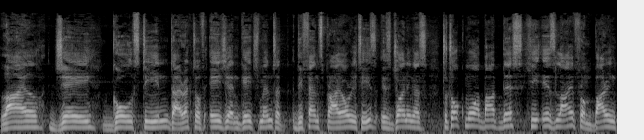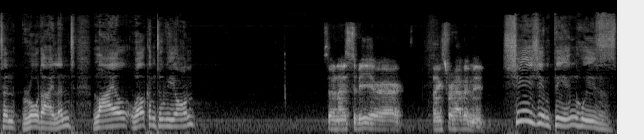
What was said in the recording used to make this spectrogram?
Lyle J. Goldstein, Director of Asia Engagement at Defense Priorities, is joining us to talk more about this. He is live from Barrington, Rhode Island. Lyle, welcome to WION. So nice to be here, Eric. Thanks for having me. Xi Jinping, who is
